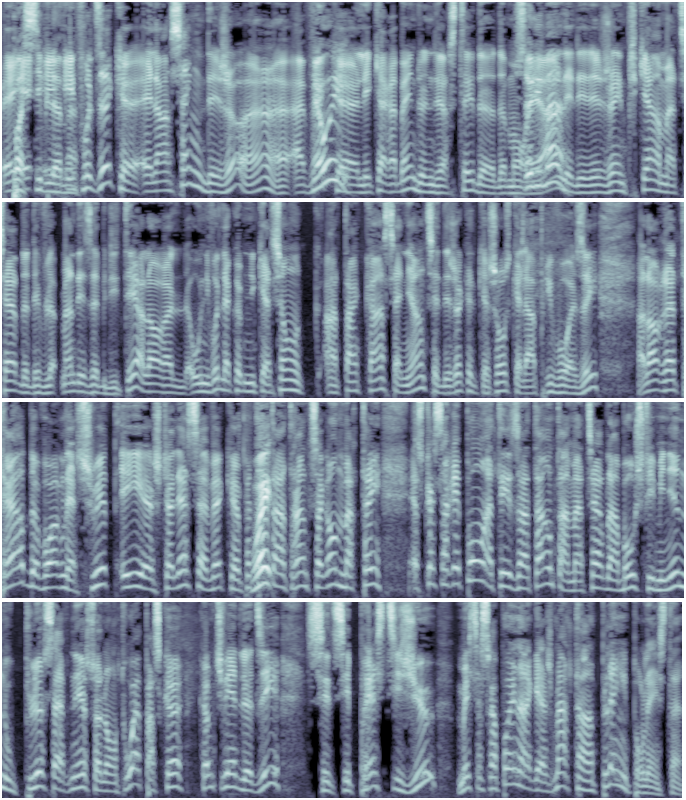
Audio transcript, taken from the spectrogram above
Ben, Possiblement. Il faut dire qu'elle enseigne déjà hein, avec ben euh, les carabins de l'université de, de, Montréal. Elle est déjà impliquée en matière de développement des habilités. Alors euh, au niveau de la communication en tant qu'enseignante, c'est déjà quelque chose qu'elle a apprivoisé. Alors euh, très hâte de voir la suite et je te laisse avec peut-être en 30 secondes, Martin. Est-ce que ça répond à tes attentes en matière d'embauche féminine ou plus à venir selon toi? Parce que comme tu viens de le dire, c'est prestigieux mais ce ne sera pas un engagement à temps plein pour l'instant.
